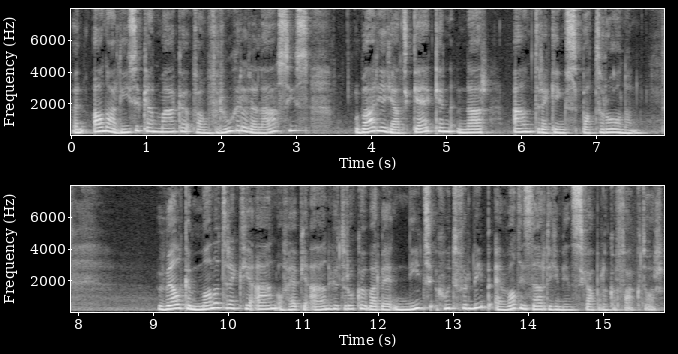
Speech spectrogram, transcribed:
een analyse kan maken van vroegere relaties, waar je gaat kijken naar aantrekkingspatronen. Welke mannen trek je aan of heb je aangetrokken waarbij het niet goed verliep en wat is daar de gemeenschappelijke factor?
